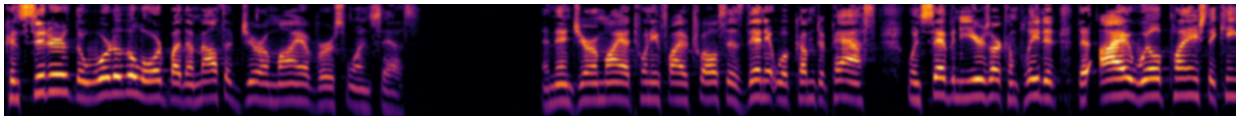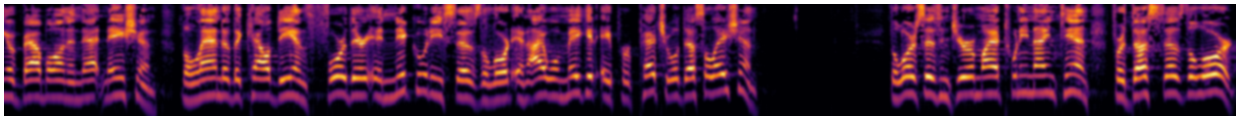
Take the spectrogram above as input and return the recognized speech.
Consider the word of the Lord by the mouth of Jeremiah, verse 1 says. And then Jeremiah 25 12 says, Then it will come to pass when 70 years are completed that I will punish the king of Babylon and that nation, the land of the Chaldeans, for their iniquity, says the Lord, and I will make it a perpetual desolation. The Lord says in Jeremiah 29 10, For thus says the Lord,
